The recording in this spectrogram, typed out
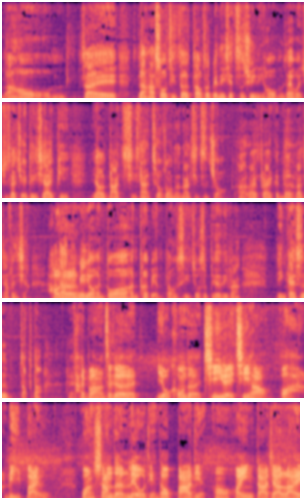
然后我们再让他收集这到这边的一些资讯以后，我们再回去再决定下一批要拿其他酒庄的哪几支酒啊，来来跟大大家分享。好的，里面有很多很特别的东西，就是别的地方应该是找不到。太棒了，这个有空的七月七号哇，礼拜五晚上的六点到八点哦，欢迎大家来。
